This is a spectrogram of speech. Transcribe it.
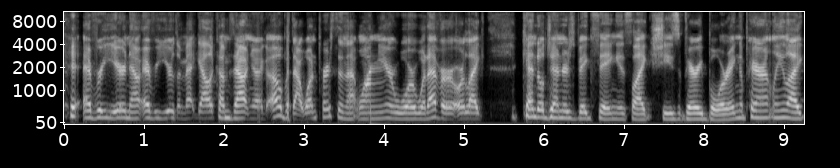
every year now every year the Met Gala comes out and you're like, "Oh, but that one person that one year wore whatever." Or like Kendall Jenner's big thing is like she's very boring apparently, like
